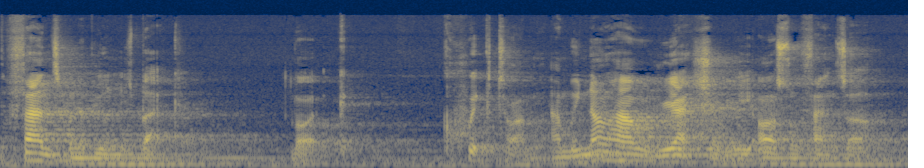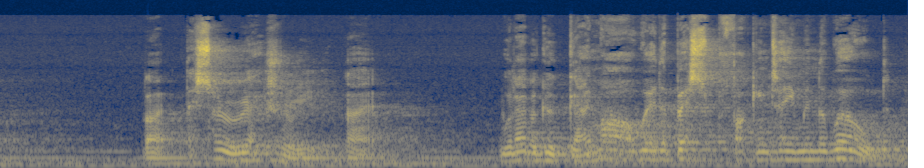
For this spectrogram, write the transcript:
the fans are going to be on his back. Like, quick time. And we know how reactionary Arsenal fans are. Like, they're so reactionary. Like, we'll have a good game. Oh, we're the best fucking team in the world.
